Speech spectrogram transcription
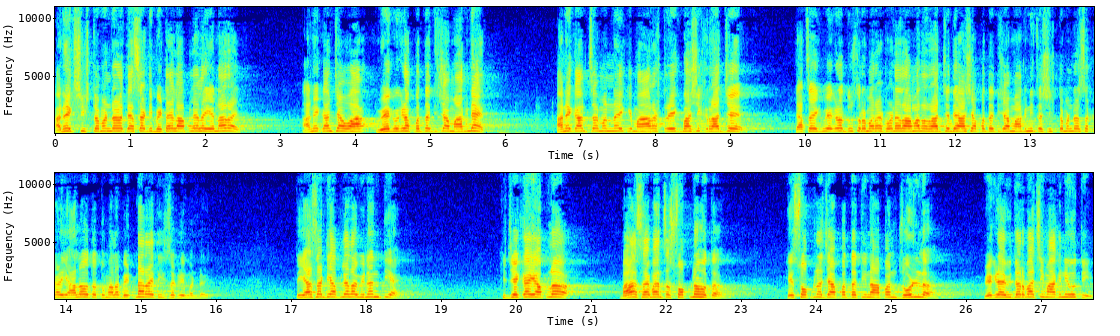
अनेक शिष्टमंडळ त्यासाठी भेटायला आपल्याला येणार आहेत. अनेकांच्या वा वेगवेगळ्या पद्धतीच्या मागण्या आहेत. अनेकांचं म्हणणं आहे की महाराष्ट्र एक भाषिक राज्य आहे. त्याचं एक वेगळं दुसरं मराठवाड्याला आम्हाला राज्य द्या अशा पद्धतीच्या मागणीचं शिष्टमंडळ सकाळी आलं होतं तुम्हाला भेटणार आहेत ही सगळी मंडळी. तर यासाठी आपल्याला विनंती आहे की जे काही आपलं बाळासाहेबांचं स्वप्न होतं हे स्वप्न ज्या पद्धतीनं आपण जोडलं वेगळ्या विदर्भाची मागणी होती.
